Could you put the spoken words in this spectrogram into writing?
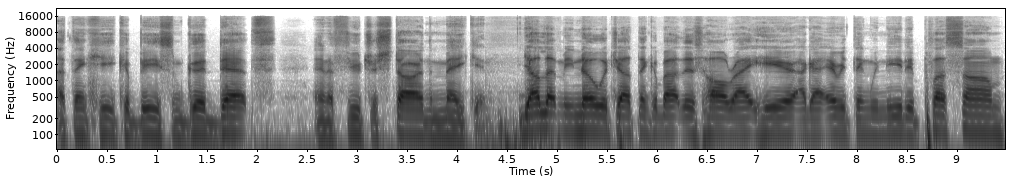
I think he could be some good depth and a future star in the making. Y'all let me know what y'all think about this haul right here. I got everything we needed plus some.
